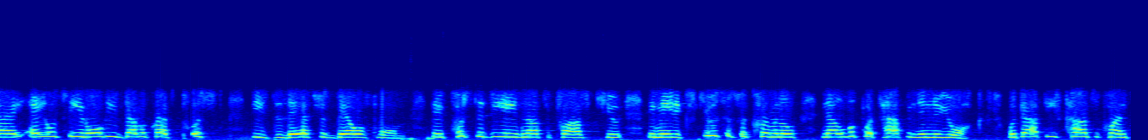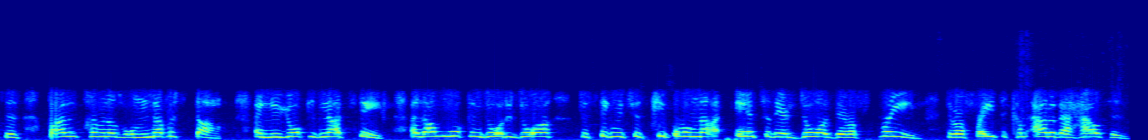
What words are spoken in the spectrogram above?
Okay, AOC and all these Democrats pushed these disastrous bail reforms. They pushed the DAs not to prosecute. They made excuses for criminals. Now look what's happened in New York. Without these consequences, violent criminals will never stop, and New York is not safe. As I'm walking door to door for signatures, people will not answer their doors. They're afraid. They're afraid to come out of their houses,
